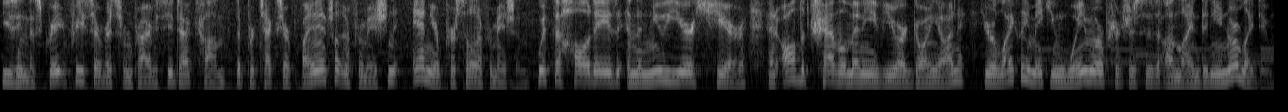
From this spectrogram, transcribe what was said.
Using this great free service from privacy.com that protects your financial information and your personal information. With the holidays and the new year here and all the travel many of you are going on, you're likely making way more purchases online than you normally do.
